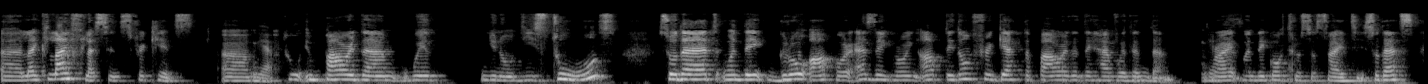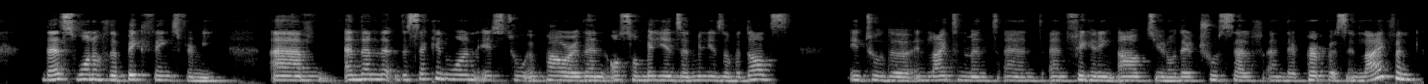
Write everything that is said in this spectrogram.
uh, like life lessons for kids um, yeah. to empower them with you know these tools so that when they grow up or as they're growing up they don't forget the power that they have within them yes. right? When they go through society. So that's, that's one of the big things for me. Um, and then the, the, second one is to empower then also millions and millions of adults into the enlightenment and, and figuring out, you know, their true self and their purpose in life and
